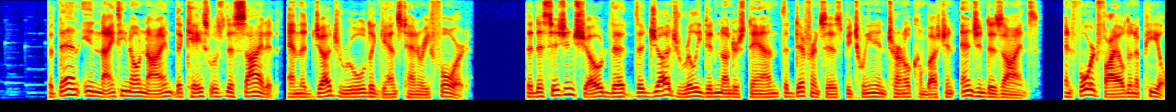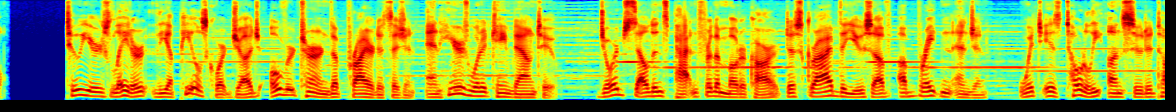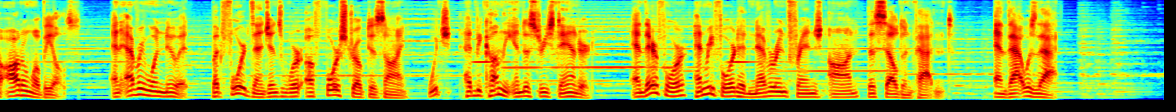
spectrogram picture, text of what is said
But then in 1909, the case was decided, and the judge ruled against Henry Ford. The decision showed that the judge really didn't understand the differences between internal combustion engine designs, and Ford filed an appeal. Two years later, the appeals court judge overturned the prior decision, and here's what it came down to. George Selden's patent for the motor car described the use of a Brayton engine, which is totally unsuited to automobiles. And everyone knew it, but Ford's engines were a four stroke design, which had become the industry standard. And therefore, Henry Ford had never infringed on the Selden patent. And that was that.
